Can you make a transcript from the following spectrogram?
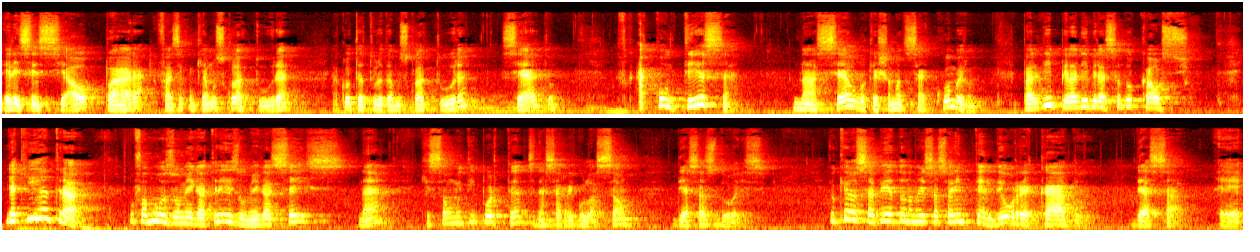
ele é essencial para fazer com que a musculatura, a contratura da musculatura, certo? Aconteça na célula, que é chamada sarcômero, pela liberação do cálcio. E aqui entra o famoso ômega 3, ômega 6, né? que são muito importantes nessa regulação dessas dores. Eu quero saber, dona Maria, se a senhora entendeu o recado dessa, é,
